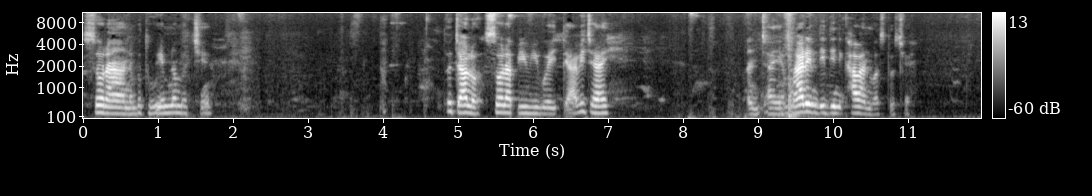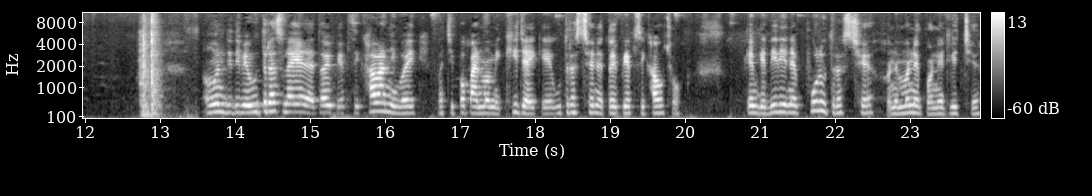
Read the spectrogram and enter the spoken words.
સોરા અને બધું એમનામ જ છે. તો ચાલો, સોરા પીવી હોય તે આવી જાય. અને જાય મારીને દીદીની ખાવાની વસ્તુ છે. હું દીદી બે ઉતરસ લઈએ ને તોય પેપ્સી ખાવાની હોય. પછી પપ્પા ને મમ્મી ખીજાય કે ઉતરસ છે ને તોય પેપ્સી ખાવ છો. કેમ કે દીદીને ફૂલ ઉતરસ છે અને મને પણ એટલી જ છે.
